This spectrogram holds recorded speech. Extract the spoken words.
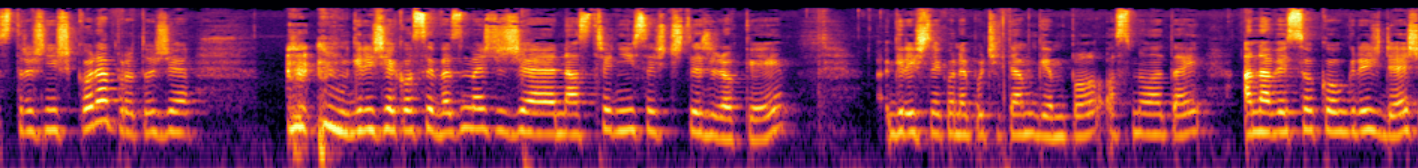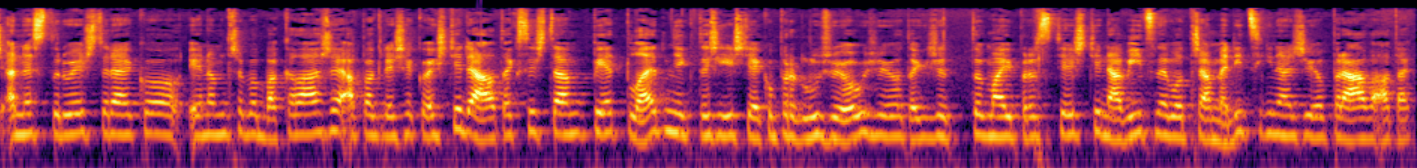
strašně škoda, protože když jako si vezmeš, že na střední seš čtyři roky, když jako nepočítám Gimple osmiletej a na vysokou, když jdeš a nestuduješ teda jako jenom třeba bakaláře a pak jdeš jako ještě dál, tak jsi tam pět let, někteří ještě jako prodlužujou, že jo, takže to mají prostě ještě navíc, nebo třeba medicína, že jo, práva a tak,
